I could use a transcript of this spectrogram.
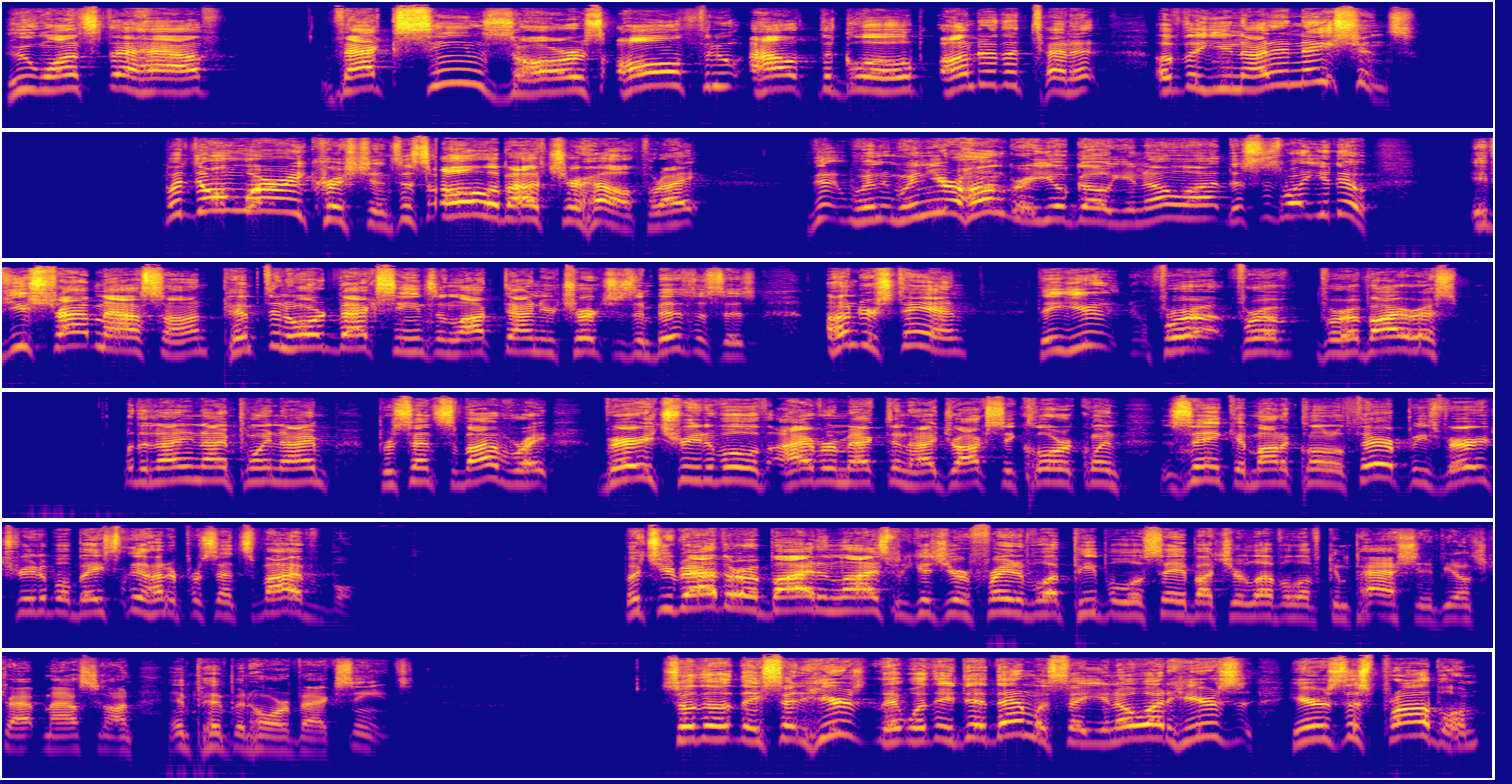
who wants to have vaccine czars all throughout the globe under the tenet of the United Nations. But don't worry, Christians, it's all about your health, right? When, when you're hungry, you'll go, you know what? This is what you do. If you strap masks on, pimped and hoard vaccines, and lock down your churches and businesses, understand that you for for a, for a virus with a 99.9% survival rate, very treatable with ivermectin, hydroxychloroquine, zinc, and monoclonal therapies, very treatable, basically 100% survivable. But you'd rather abide in lies because you're afraid of what people will say about your level of compassion if you don't strap masks on and pimp and hoard vaccines. So the, they said, here's what they did then was say, you know what? Here's here's this problem.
